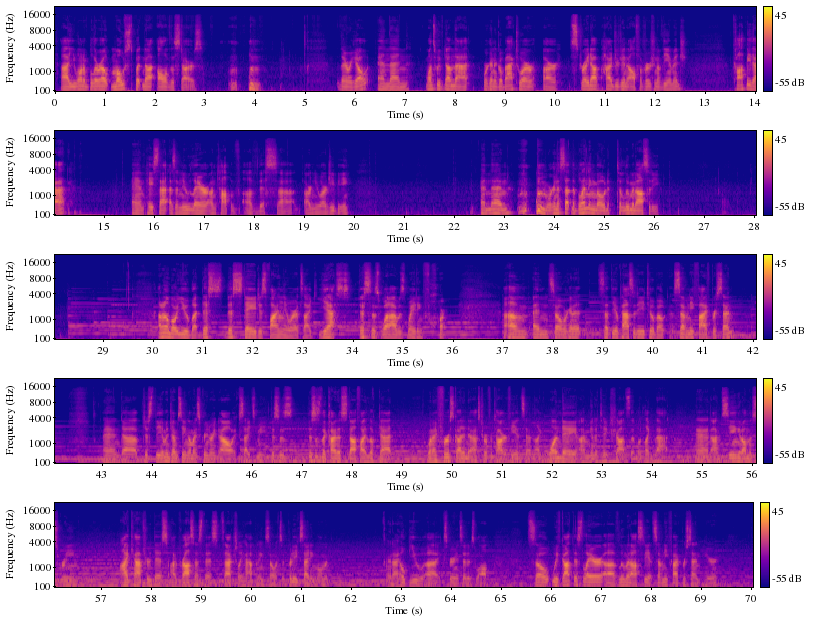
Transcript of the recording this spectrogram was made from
Uh, you want to blur out most, but not all of the stars. There we go. And then once we've done that, we're going to go back to our, our straight up hydrogen alpha version of the image, copy that, and paste that as a new layer on top of, of this, uh, our new RGB. And then we're going to set the blending mode to luminosity. I don't know about you, but this this stage is finally where it's like, yes, this is what I was waiting for. Um, and so we're gonna set the opacity to about 75%. And uh, just the image I'm seeing on my screen right now excites me. This is this is the kind of stuff I looked at when I first got into astrophotography and said like one day I'm gonna take shots that look like that. And I'm seeing it on the screen I captured this, I processed this, it's actually happening, so it's a pretty exciting moment. And I hope you uh, experience it as well. So we've got this layer of luminosity at 75% here.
